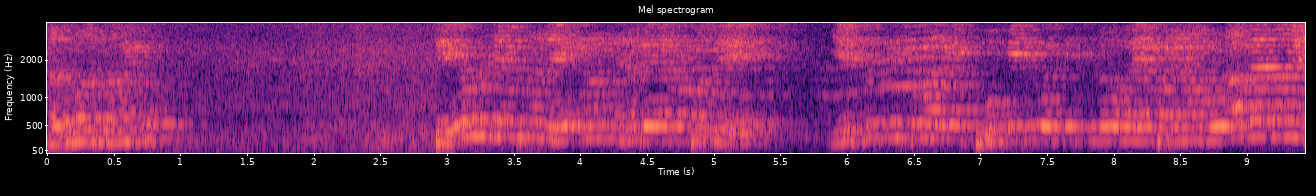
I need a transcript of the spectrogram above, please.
అర్థమవుతుందా మీకు? దేవుడు చెప్పిన లేఖనం నెరవేరకపోతే యేసుక్రీస్తు వారి భూమి మీదకి వచ్చి శిలువ వేయబడిన కూడా వ్యర్థమే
